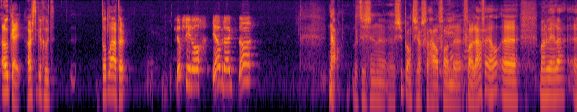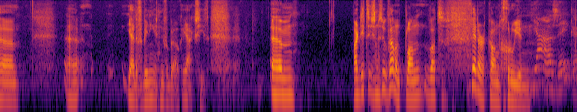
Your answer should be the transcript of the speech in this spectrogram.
zijn. Oké, hartstikke goed. Tot later. Veel plezier nog. Ja, bedankt. Dag. Nou, dat is een eh, super enthousiast verhaal van, eh, van Rafael. Eh, Manuela, ehm, eh, ja, de verbinding is nu verbroken. Ja, ik zie het. Ehm, maar dit is natuurlijk wel een plan wat verder kan groeien. Ja, zeker.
